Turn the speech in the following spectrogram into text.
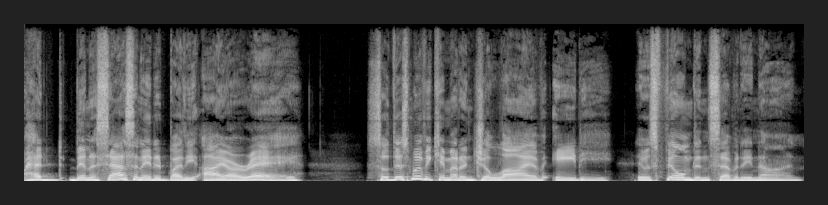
had been assassinated by the IRA. So this movie came out in July of 80. It was filmed in 79.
